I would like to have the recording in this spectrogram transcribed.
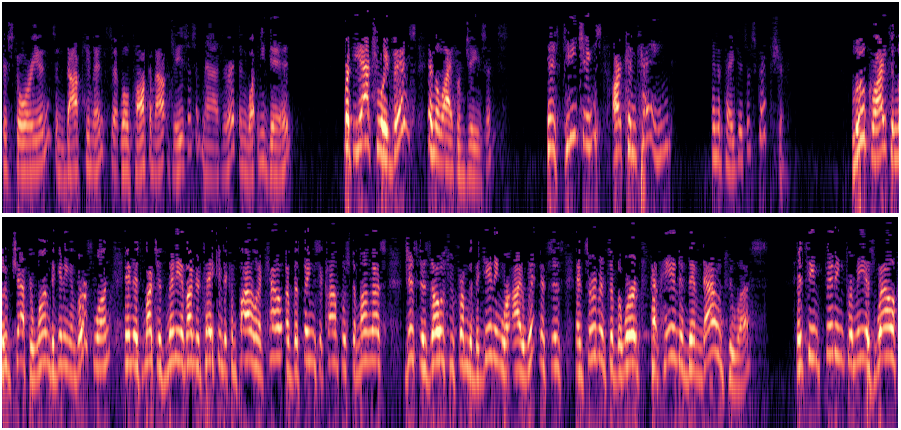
historians and documents that will talk about Jesus of Nazareth and what he did. But the actual events in the life of Jesus, his teachings are contained in the pages of Scripture. Luke writes in Luke chapter 1, beginning in verse 1, Inasmuch as many have undertaken to compile an account of the things accomplished among us, just as those who from the beginning were eyewitnesses and servants of the word have handed them down to us, it seemed fitting for me as well,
